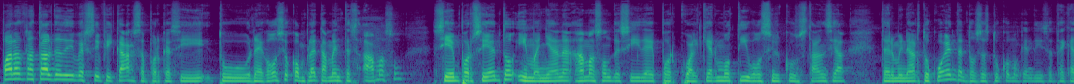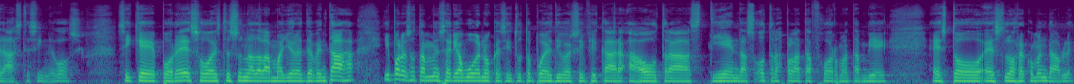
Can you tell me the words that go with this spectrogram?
para tratar de diversificarse, porque si tu negocio completamente es Amazon, 100%, y mañana Amazon decide por cualquier motivo o circunstancia terminar tu cuenta, entonces tú como quien dice te quedaste sin negocio. Así que por eso esta es una de las mayores desventajas y por eso también sería bueno que si tú te puedes diversificar a otras tiendas, otras plataformas también, esto es lo recomendable.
